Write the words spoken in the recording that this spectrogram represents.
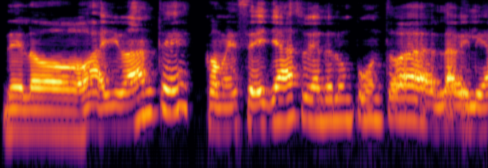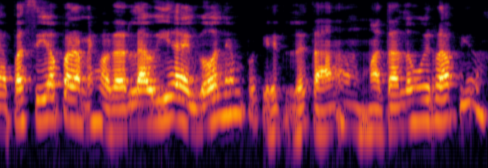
de los ayudantes, comencé ya subiéndole un punto a la habilidad pasiva para mejorar la vida del golem, porque lo estaban matando muy rápido.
